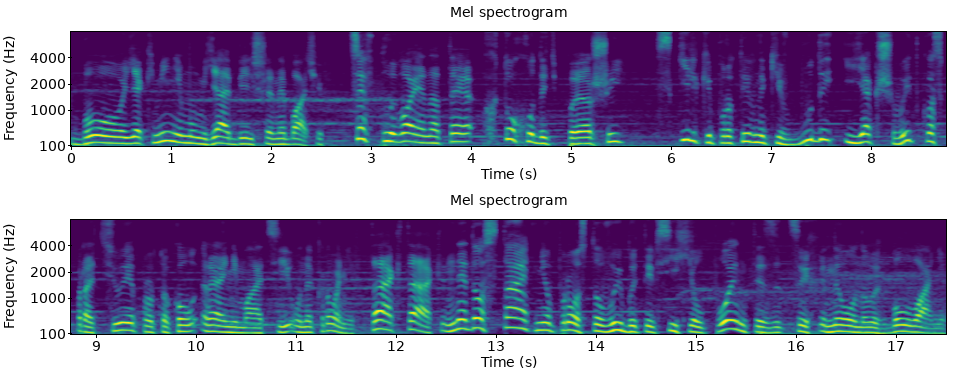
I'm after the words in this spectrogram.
Бо, як мінімум, я більше не бачив. Це впливає на те, хто ходить перший, скільки противників буде і як швидко спрацює протокол реанімації у некронів. Так, так, недостатньо просто вибити всі хілпойнти з цих неонових болванів.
